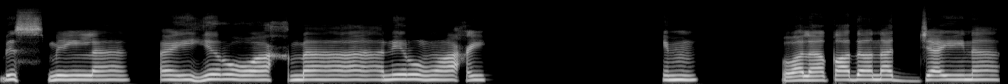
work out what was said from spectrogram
بسم الله الرحمن الرحيم ولقد نجينا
